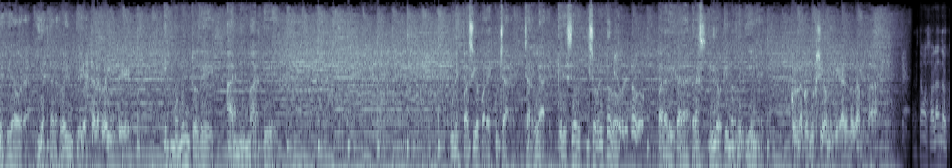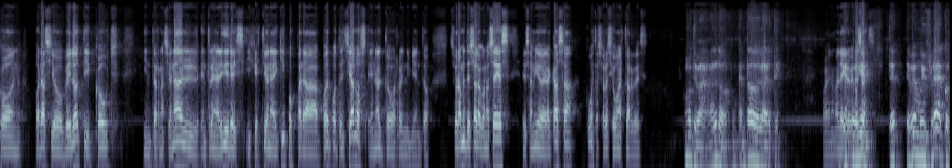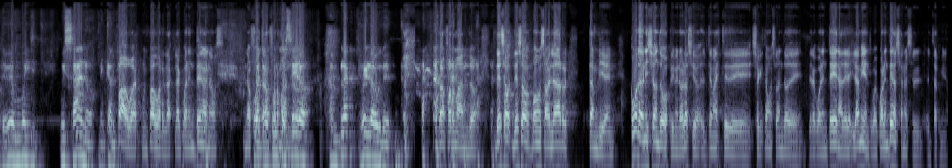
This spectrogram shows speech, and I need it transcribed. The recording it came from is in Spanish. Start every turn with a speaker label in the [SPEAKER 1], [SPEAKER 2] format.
[SPEAKER 1] Desde ahora y hasta las 20. Y hasta las 20. Es momento de Animate. Un espacio para escuchar, charlar, crecer y sobre todo, sobre todo, para dejar atrás lo que nos detiene. Con la conducción de Aldo Gamba.
[SPEAKER 2] Estamos hablando con Horacio Velotti, coach internacional, entrena líderes y gestiona equipos para poder potenciarlos en alto rendimiento. Seguramente ya lo conoces, es amigo de la casa. ¿Cómo estás, Horacio? Buenas tardes.
[SPEAKER 3] ¿Cómo te va, Aldo? Encantado de verte.
[SPEAKER 2] Bueno, me alegro, gracias.
[SPEAKER 3] Te, veo muy flaco, te veo muy, muy sano, me encanta.
[SPEAKER 2] Muy power, muy power. La, cuarentena nos, nos fue transformando.
[SPEAKER 3] 0, Unplugged Reloaded.
[SPEAKER 2] transformando. De eso, de eso vamos a hablar también. ¿Cómo la venís llevando vos primero, Horacio, el tema este de, ya que estamos hablando de, la cuarentena, del aislamiento? Porque cuarentena ya no es el, término.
